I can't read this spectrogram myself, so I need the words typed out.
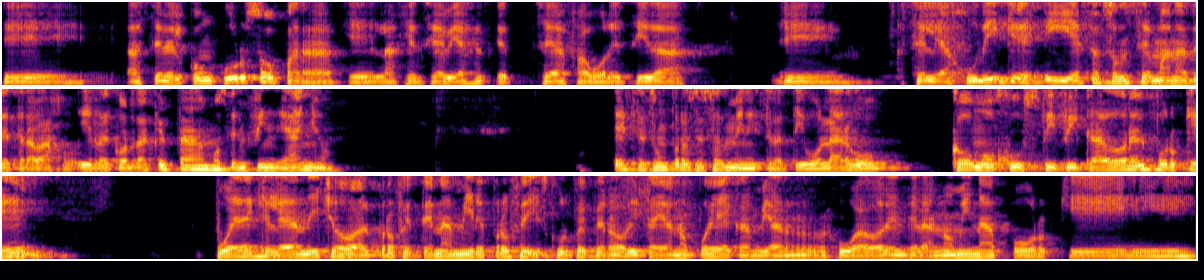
eh, hacer el concurso, para que la agencia de viajes que sea favorecida eh, se le adjudique y esas son semanas de trabajo. Y recordad que estábamos en fin de año. Ese es un proceso administrativo largo. Como justificador el por qué, puede que le hayan dicho al profe Tena, mire profe, disculpe, pero ahorita ya no puede cambiar jugadores de la nómina porque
